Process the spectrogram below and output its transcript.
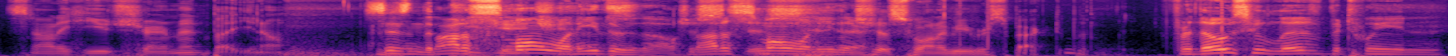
it's not a huge tournament, but you know, This isn't the Not a PGA small one either, though. just, not a small just- one either. Just want to be respectable. For those who live between,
